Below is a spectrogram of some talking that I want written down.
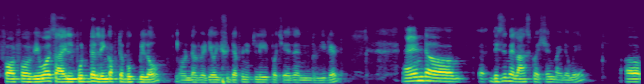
For for viewers, I'll put the link of the book below on the video. You should definitely purchase and read it. And uh, this is my last question, by the way. Uh,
